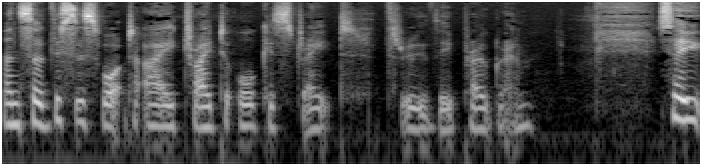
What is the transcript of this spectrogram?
and so this is what I tried to orchestrate through the program. So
